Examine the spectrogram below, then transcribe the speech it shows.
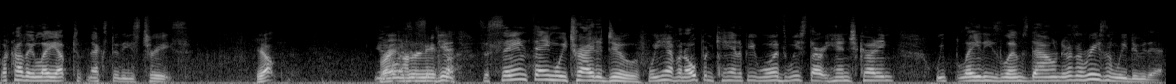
Look how they lay up to, next to these trees. Yep. You Right it's the- underneath again, it's the same thing we try to do. If we have an open canopy woods, we start hinge cutting. We lay these limbs down. There's a reason we do that.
